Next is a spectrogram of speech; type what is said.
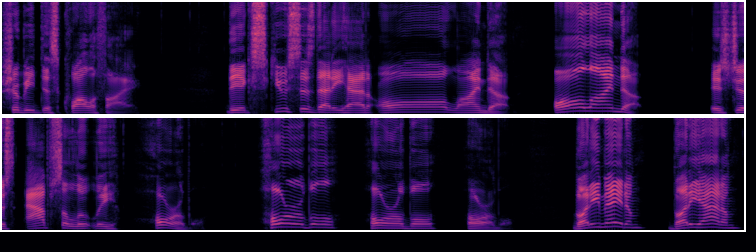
should be disqualifying. The excuses that he had all lined up, all lined up, is just absolutely horrible. Horrible, horrible, horrible. But he made him. But he had him.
